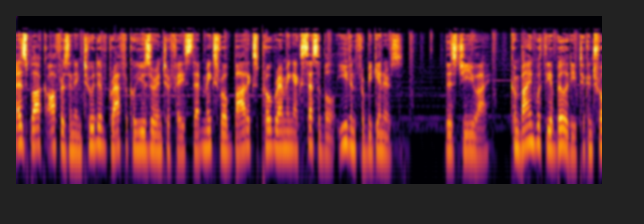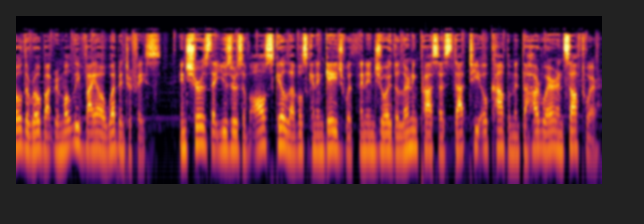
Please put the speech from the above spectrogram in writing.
EzBlock offers an intuitive graphical user interface that makes robotics programming accessible even for beginners. This GUI, combined with the ability to control the robot remotely via a web interface, ensures that users of all skill levels can engage with and enjoy the learning process. To complement the hardware and software,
